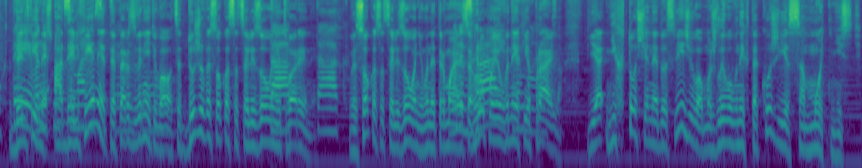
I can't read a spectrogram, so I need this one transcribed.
Ух ти, Дельфіни. А дельфіни, тепер зверніть увагу, це дуже високосоціалізовані Так, тварини. так. Високосоціалізовані, вони тримаються Вони групою, в них є правильно. Я ніхто ще не досліджував, можливо, в них також є самотність,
